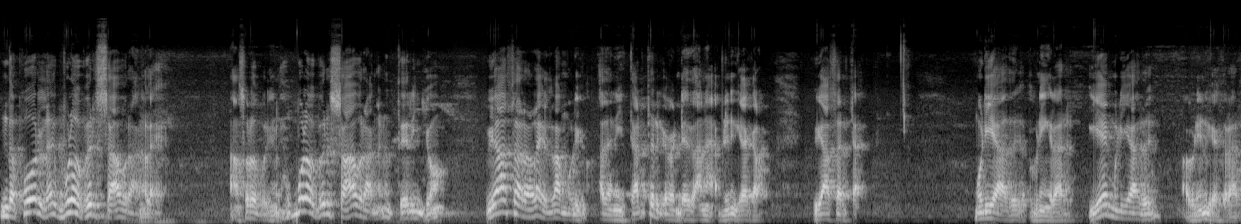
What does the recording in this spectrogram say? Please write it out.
இந்த போரில் இவ்வளோ பேர் சாவுறாங்களே. நான் சொல்ல போகிறீங்க இவ்வளோ பேர் சாவுறாங்கன்னு தெரிஞ்சும் வியாசரால் எல்லாம் முடியும். அதை நீ தடுத்திருக்க வேண்டியதானே அப்படின்னு கேட்குறான். வியாசர்கிட்ட முடியாது அப்படிங்கிறாரு. ஏன் முடியாது? அப்படின்னு கேட்குறாரு.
